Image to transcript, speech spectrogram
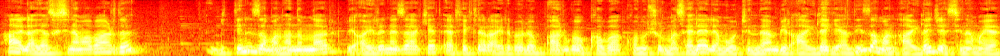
hala yazık sinema vardı. Gittiğiniz zaman hanımlar bir ayrı nezaket, erkekler ayrı böyle argo kaba konuşulmaz. Hele hele Mutin'den bir aile geldiği zaman ailece sinemaya,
